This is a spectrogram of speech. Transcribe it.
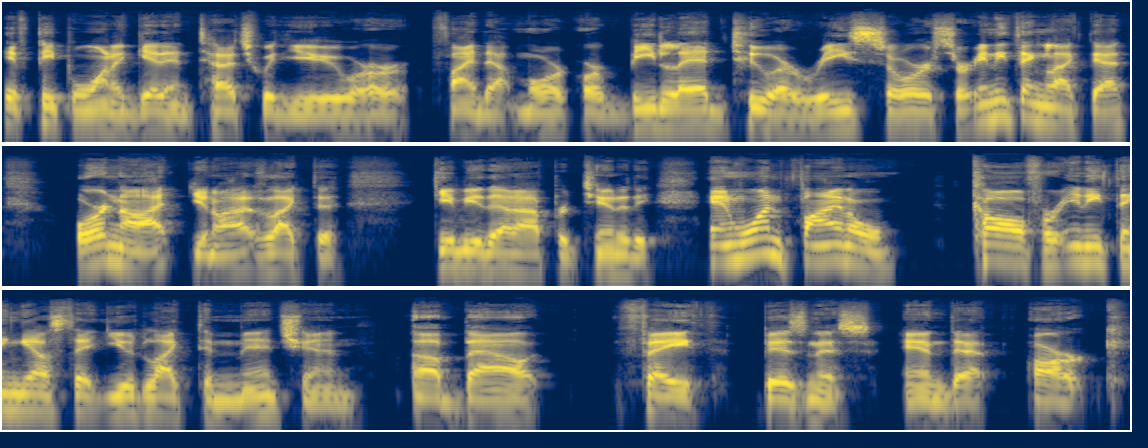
if people want to get in touch with you or find out more or be led to a resource or anything like that, or not, you know, I'd like to give you that opportunity. And one final call for anything else that you'd like to mention about faith, business, and that arc,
